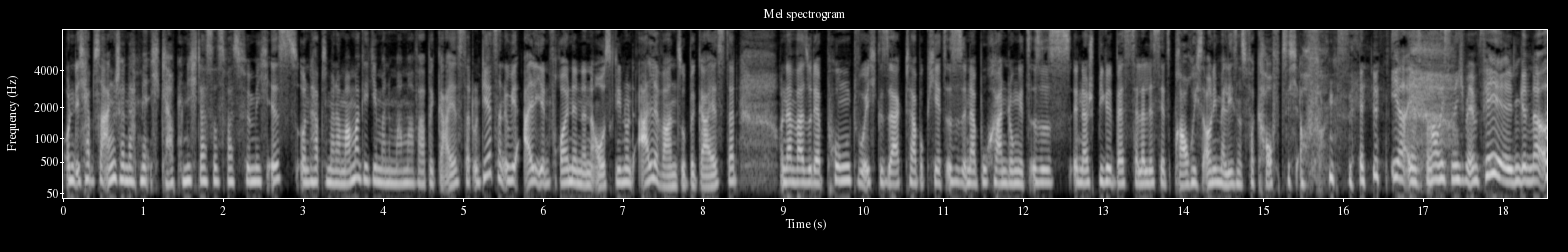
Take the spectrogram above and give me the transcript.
und ich habe so angeschaut und dachte mir, ich glaube nicht, dass das was für mich ist und habe es meiner Mama gegeben. Meine Mama war begeistert und die hat dann irgendwie all ihren Freundinnen ausgeliehen und alle waren so begeistert. Und dann war so der Punkt, wo ich gesagt habe, okay, jetzt ist es in der Buchhandlung, jetzt ist es in der Spiegel-Bestsellerliste, jetzt brauche ich es auch nicht mehr lesen, es verkauft sich auch von selbst. Ja, jetzt brauche ich es nicht mehr empfehlen, genau.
